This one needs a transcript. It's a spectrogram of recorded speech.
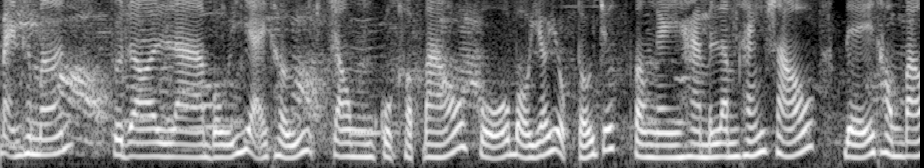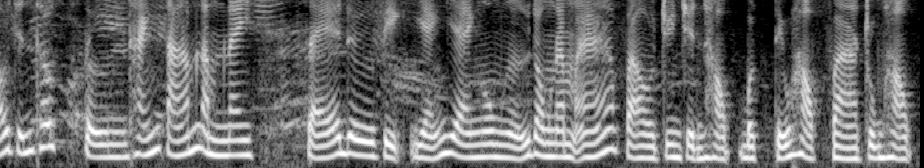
Các bạn thân mến, vừa rồi là buổi giải thử trong cuộc họp báo của Bộ Giáo dục tổ chức vào ngày 25 tháng 6 để thông báo chính thức từ tháng 8 năm nay sẽ đưa việc giảng dạy ngôn ngữ Đông Nam Á vào chương trình học bậc tiểu học và trung học.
